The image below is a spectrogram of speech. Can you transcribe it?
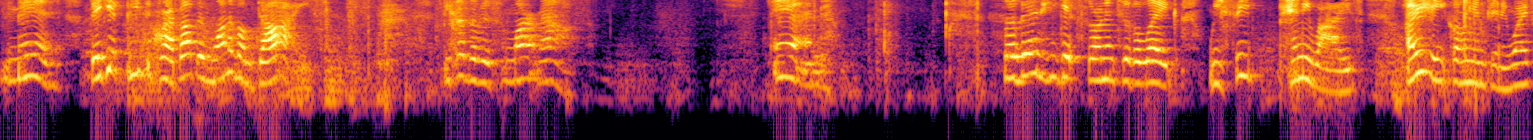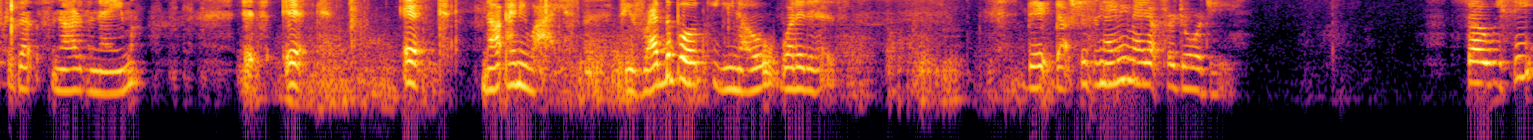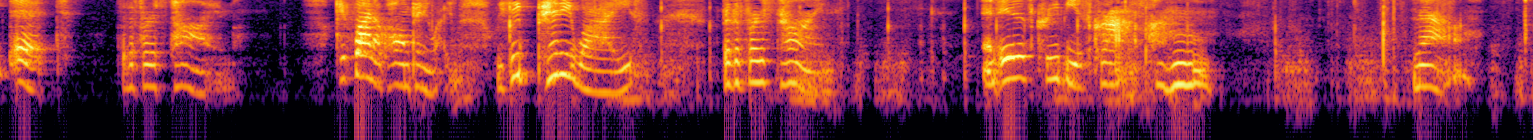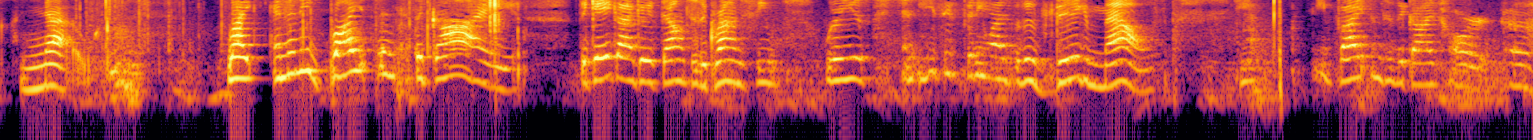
man, they get beat the crap up, and one of them dies because of his smart mouth. And so then he gets thrown into the lake. We see Pennywise. I hate calling him Pennywise because that's not his name. It's it. It, not Pennywise. If you've read the book, you know what it is. They, that's just a name he made up for Georgie. So we see it for the first time. Okay, fine, I'll call him Pennywise. We see Pennywise for the first time. And it is creepy as crap. now, no. Like, and then he bites into the guy. The gay guy goes down to the ground to see where he is, and he sees Pennywise with his big mouth. He he bites into the guy's heart. Ugh.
